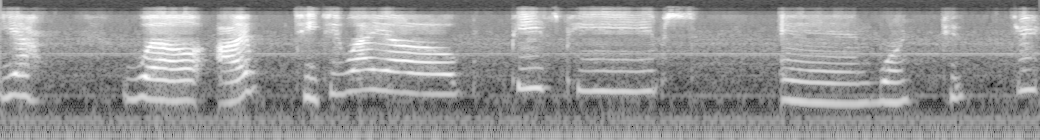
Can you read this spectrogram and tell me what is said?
yeah. Well, I'm TTYO. Peace, peeps. And one, two, three.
